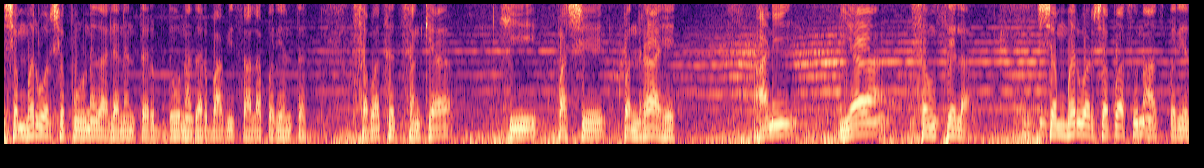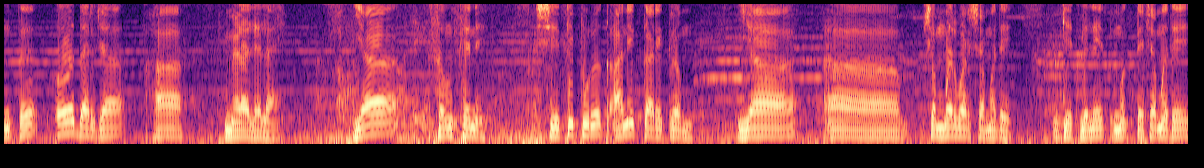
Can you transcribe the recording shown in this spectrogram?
शंभर वर्ष पूर्ण झाल्यानंतर दोन हजार बावीस सालापर्यंत सभासद संख्या ही पाचशे पंधरा आहे. आणि या संस्थेला शंभर वर्षापासून आजपर्यंत अ दर्जा हा मिळालेला आहे. या संस्थेने शेतीपूरक अनेक कार्यक्रम या शंभर वर्षामध्ये घेतलेले आहेत. मग त्याच्यामध्ये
